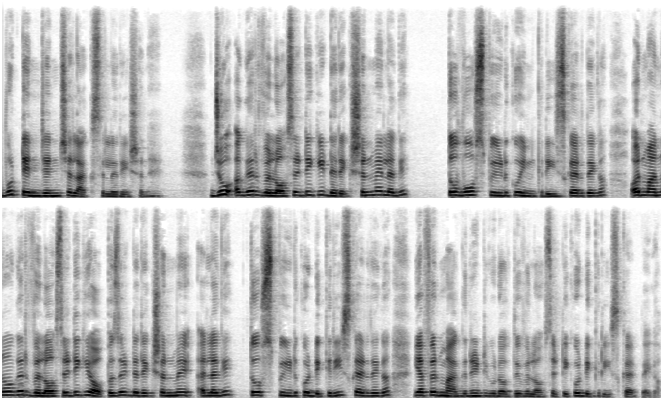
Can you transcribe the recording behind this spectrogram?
वो टेंजेंशियल एक्सेलरेशन है। जो अगर वेलोसिटी की डायरेक्शन में लगे तो वो स्पीड को इंक्रीज कर देगा। और मानो अगर वेलोसिटी के ऑपोजिट डायरेक्शन में लगे तो स्पीड को डिक्रीज कर देगा या फिर मैग्नीट्यूड ऑफ़ द वेलोसिटी को डिक्रीज कर देगा।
